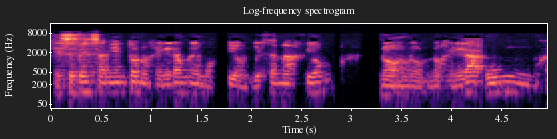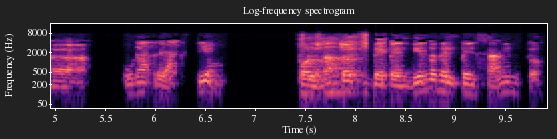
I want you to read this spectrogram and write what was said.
Ese pensamiento nos genera una emoción y esa emoción no, no- nos genera eh, una reacción. Por lo tanto, dependiendo del pensamiento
